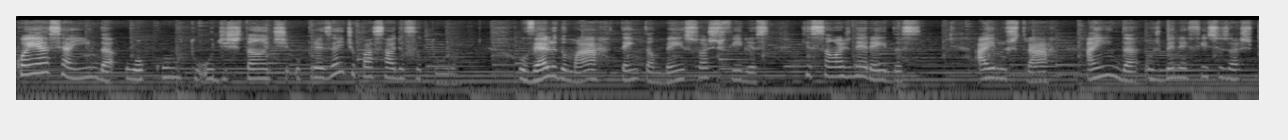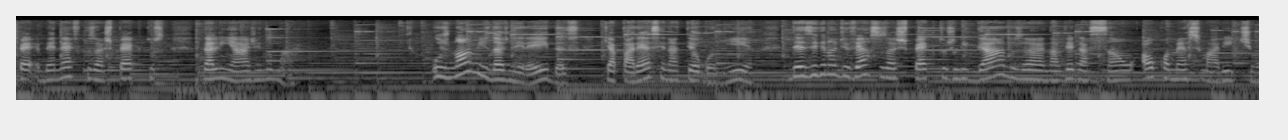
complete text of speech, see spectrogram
Conhece ainda o oculto, o distante, o presente, o passado e o futuro. O velho do mar tem também suas filhas, que são as Nereidas, a ilustrar ainda os benefícios aspe benéficos aspectos da linhagem do mar. Os nomes das Nereidas, que aparecem na Teogonia, designam diversos aspectos ligados à navegação, ao comércio marítimo,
